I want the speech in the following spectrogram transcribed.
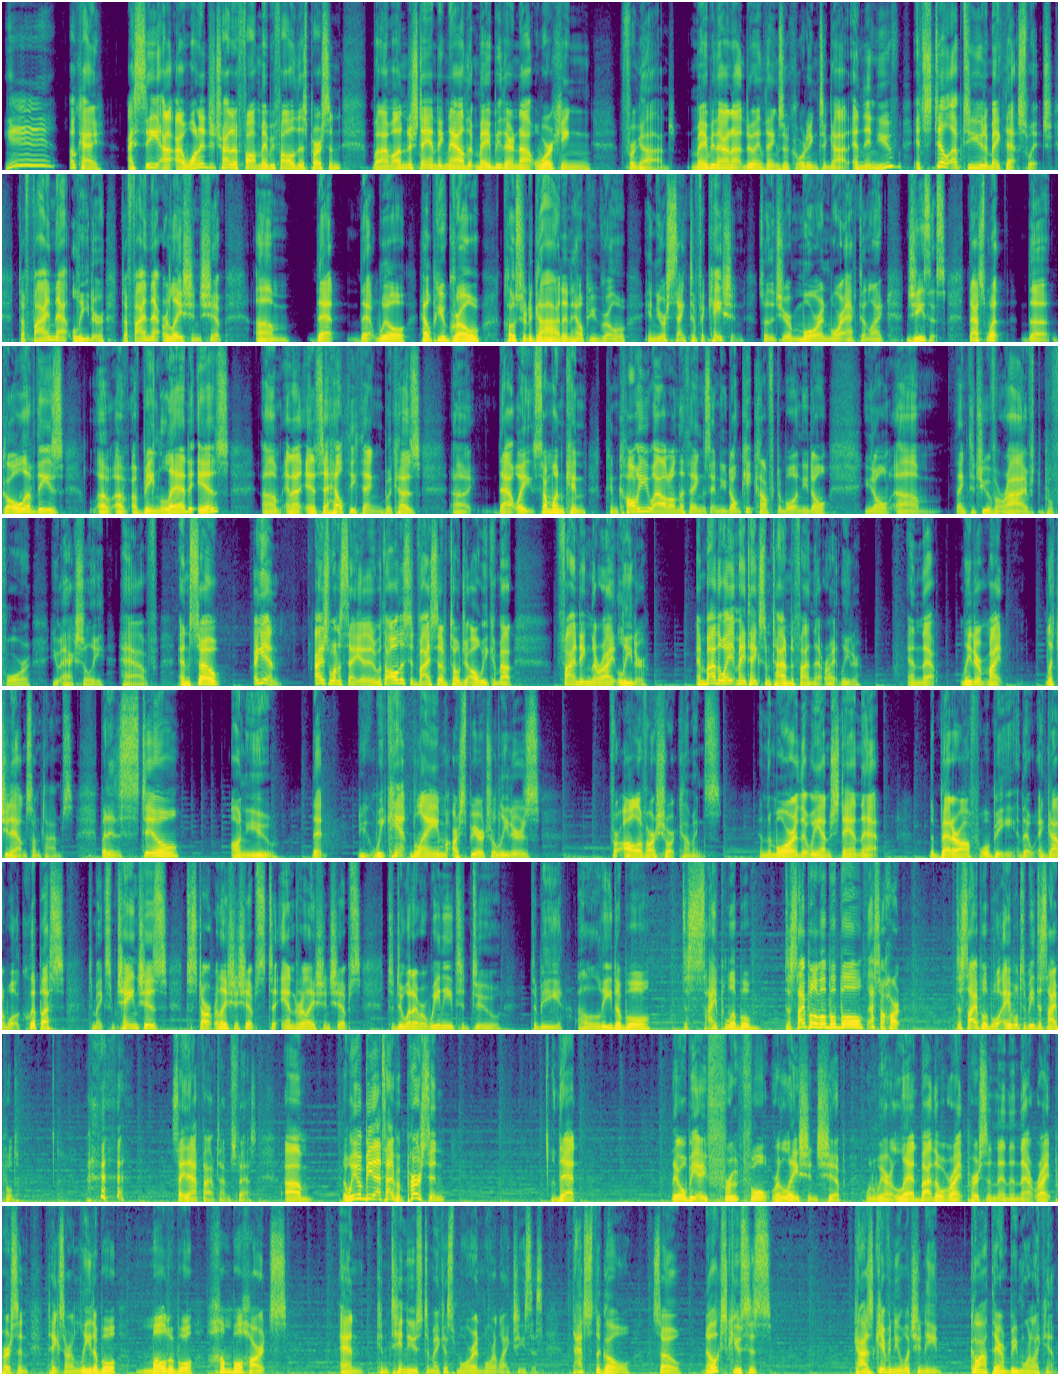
yeah, okay. I see. I, I, wanted to try to follow, maybe follow this person, but I'm understanding now that maybe they're not working for God. Maybe they're not doing things according to God. And then you it's still up to you to make that switch, to find that leader, to find that relationship um, that that will help you grow closer to God and help you grow in your sanctification so that you're more and more acting like Jesus. That's what the goal of these of, of, of being led is. Um, and, and, it's a healthy thing because uh, that way someone can can call you out on the things and you don't get comfortable and you don't you don't um, think that you've arrived before you actually have. And so again, I just want to say uh, with all this advice that I've told you all week about finding the right leader. And by the way, it may take some time to find that right leader. And that leader might let you down sometimes, but it is still on you that we can't blame our spiritual leaders for all of our shortcomings. And the more that we understand that, the better off we'll be. And God will equip us to make some changes, to start relationships, to end relationships, to do whatever we need to do to be a leadable, discipleable, discipleable. That's a heart. Discipleable, able to be discipled. Say that five times fast. Um, that we would be that type of person that there will be a fruitful relationship when we are led by the right person, and then that right person takes our leadable, moldable, humble hearts and continues to make us more and more like Jesus. That's the goal. So, no excuses. God's given you what you need. Go out there and be more like Him.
